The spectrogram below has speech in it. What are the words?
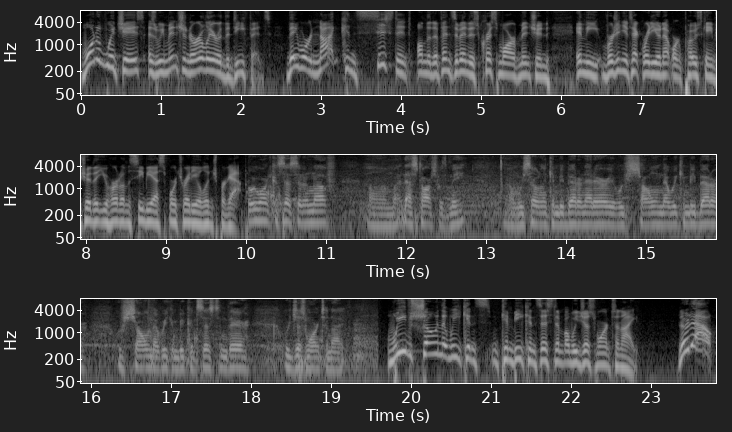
One of which is, as we mentioned earlier, the defense. They were not consistent on the defensive end, as Chris Marve mentioned in the Virginia Tech Radio Network postgame show that you heard on the CBS Sports Radio Lynchburg app. We weren't consistent enough. Um, that starts with me. Um, we certainly can be better in that area. We've shown that we can be better. We've shown that we can be consistent there. We just weren't tonight. We've shown that we can can be consistent, but we just weren't tonight. No doubt.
